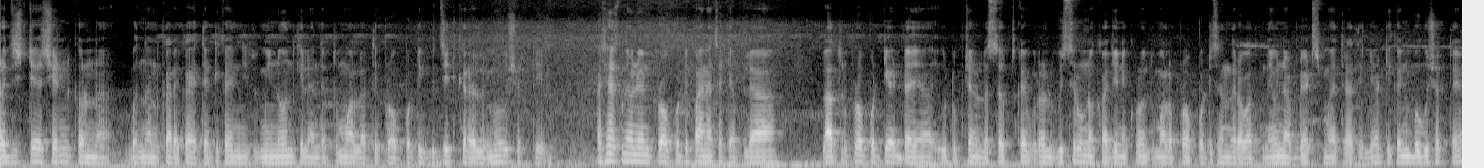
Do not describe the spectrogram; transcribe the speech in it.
रजिस्ट्रेशन करणं बंधनकारक आहे. त्या ठिकाणी तुम्ही नोंद केल्यानंतर तुम्हाला ते प्रॉपर्टी व्हिजिट करायला मिळू शकते. अशाच नवीन प्रॉपर्टी पाहण्यासाठी आपल्या लातूर प्रॉपर्टी अड्डा या यूट्यूब चॅनलला सबस्क्राईब करायला विसरू नका. जेणेकरून तुम्हाला प्रॉपर्टी संदर्भात नवीन अपडेट्स मिळत राहतील. या ठिकाणी बघू शकता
